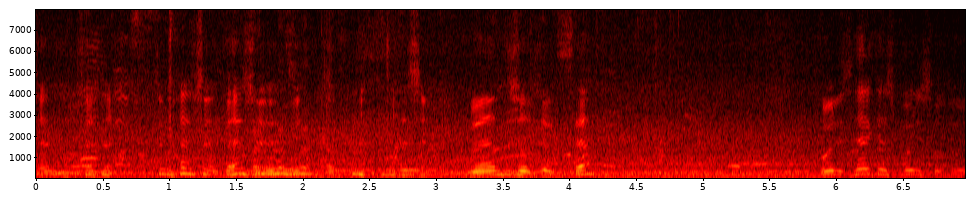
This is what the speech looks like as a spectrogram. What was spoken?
Sen ben söyle ben söyleyeyim. Mühendis olacaksın sen. Polis herkes polis oluyor.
